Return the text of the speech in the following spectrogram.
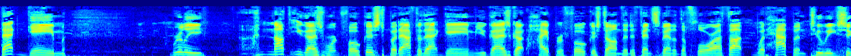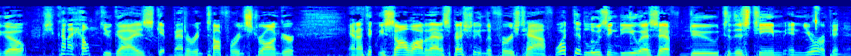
That game really not that you guys weren't focused, but after that game, you guys got hyper focused on the defensive end of the floor. I thought what happened two weeks ago actually kind of helped you guys get better and tougher and stronger. And I think we saw a lot of that, especially in the first half. What did losing to USF do to this team, in your opinion?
